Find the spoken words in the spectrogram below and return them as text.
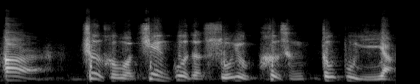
二。这和我见过的所有课程都不一样，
